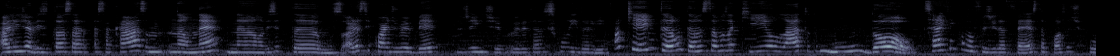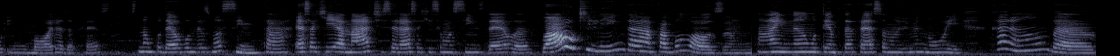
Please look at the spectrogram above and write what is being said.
A gente já visitou essa, essa casa? Não, né? Não, não visitamos. Olha esse quarto de bebê. Gente, o bebê tá excluído ali. Ok, então, então estamos aqui. Olá, todo mundo! Será que tem como eu fugir da festa? Posso, tipo, ir embora da festa? Se não puder, eu vou mesmo assim, tá? Essa aqui é a Nath. Será essa aqui são as sims dela? Uau, que linda! Fabulosa. Ai, não, o tempo da festa não diminui. Caramba!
